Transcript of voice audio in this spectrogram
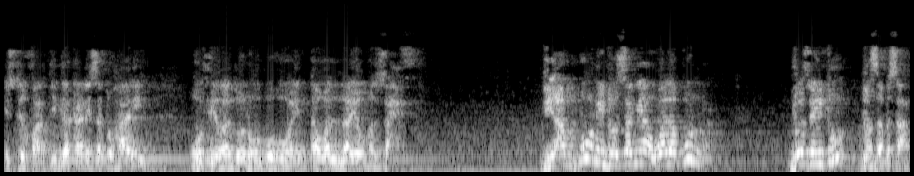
istighfar tiga kali satu hari ghufira dhunubuhu wa in tawalla yawm az-zahf diampuni dosanya walaupun dosa itu dosa besar.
